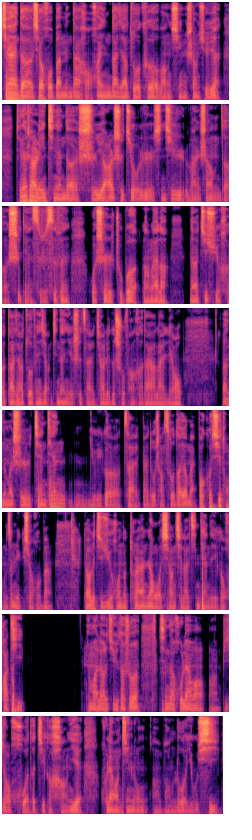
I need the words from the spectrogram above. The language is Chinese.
亲爱的小伙伴们，大家好！欢迎大家做客网行商学院。今天是二零一七年的十月二十九日，星期日晚上的十点四十四分。我是主播狼来了，那继续和大家做分享。今天也是在家里的书房和大家来聊。呃，那么是前天有一个在百度上搜到要买包科系统的这么一个小伙伴，聊了几句以后呢，突然让我想起来今天的一个话题。那么聊了几句，他说，现在互联网啊比较火的几个行业，互联网金融啊、网络游戏，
